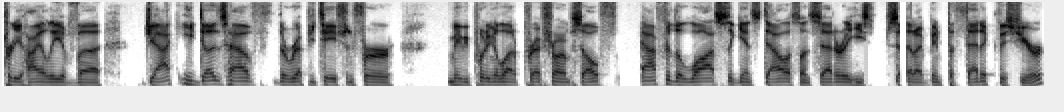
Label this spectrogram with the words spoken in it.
pretty highly of uh, Jack. He does have the reputation for maybe putting a lot of pressure on himself after the loss against Dallas on Saturday, he said, "I've been pathetic this year,"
